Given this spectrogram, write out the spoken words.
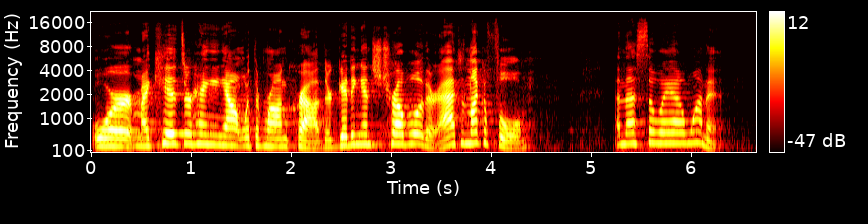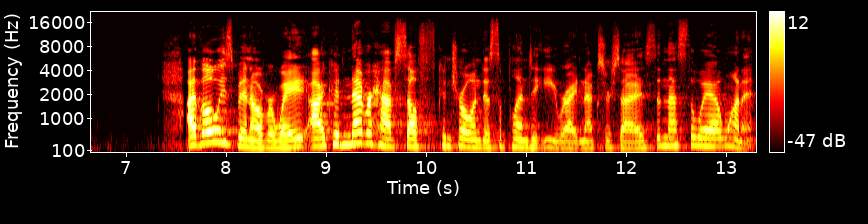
Or my kids are hanging out with the wrong crowd. They're getting into trouble, they're acting like a fool, and that's the way I want it. I've always been overweight. I could never have self control and discipline to eat right and exercise, and that's the way I want it.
